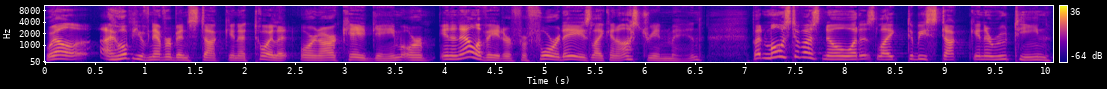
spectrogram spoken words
Well, I hope you've never been stuck in a toilet or an arcade game or in an elevator for four days like an Austrian man. But most of us know what it's like to be stuck in a routine,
